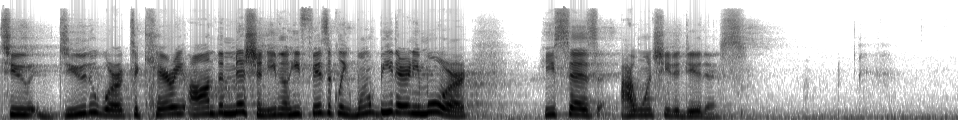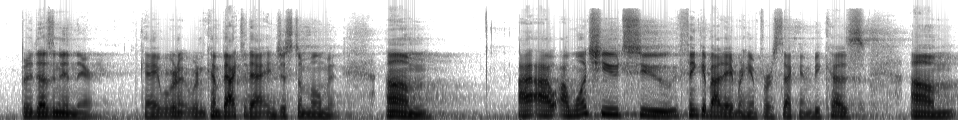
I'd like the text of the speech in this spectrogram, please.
to do the work, to carry on the mission, even though he physically won't be there anymore. He says, I want you to do this. But it doesn't end there. Okay, we're going we're gonna come back to that in just a moment. Um, I, I, I, want you to think about Abraham for a second because. Um,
